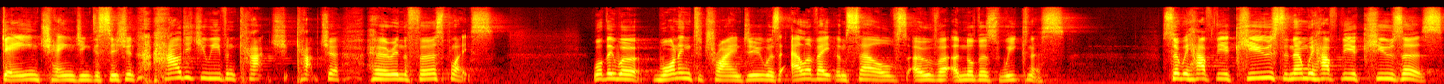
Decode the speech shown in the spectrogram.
game changing decision. How did you even catch, capture her in the first place? What they were wanting to try and do was elevate themselves over another's weakness. So we have the accused and then we have the accusers.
